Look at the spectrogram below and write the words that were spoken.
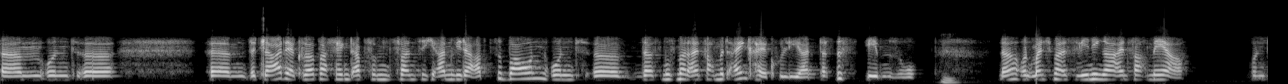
Ähm, und äh, ähm, klar, der Körper fängt ab 25 an wieder abzubauen und äh, das muss man einfach mit einkalkulieren. Das ist eben so. Hm. Ne? Und manchmal ist weniger einfach mehr. Und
